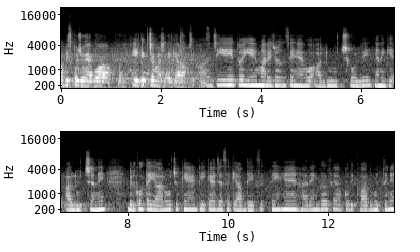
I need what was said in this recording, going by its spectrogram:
अब इसको जो है वो आप एक एक चम्मच लेके आराम से खा जी तो ये हमारे जो से हैं वो आलू छोले यानी कि आलू चने बिल्कुल तैयार हो चुके हैं ठीक है? जैसा कि आप देख सकते हैं हर एंगल से आपको दिखा दूँ इतने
